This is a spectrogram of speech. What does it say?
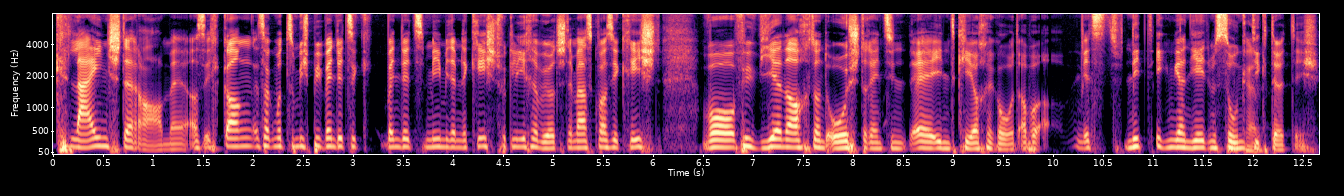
kleinsten Rahmen. Also ich gang, sag mal zum Beispiel, wenn du jetzt, wenn du jetzt mich mit einem Christ vergleichen würdest, dann wäre es quasi ein Christ, der für Weihnachten und Ostern in, äh, in die Kirche geht, aber jetzt nicht irgendwie an jedem Sonntag Okay. dort ist.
